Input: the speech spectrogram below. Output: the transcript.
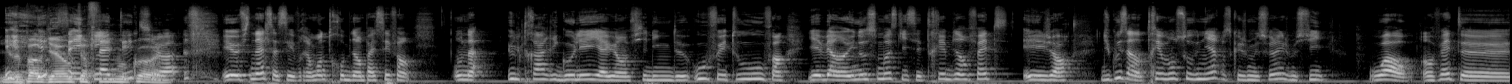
Il aucun- c'est éclaté, ou quoi, tu ouais. vois. Et au final, ça s'est vraiment trop bien passé. Enfin, on a ultra rigolé. Il y a eu un feeling de ouf et tout. Enfin, il y avait un- une osmose qui s'est très bien faite. Et genre, du coup, c'est un très bon souvenir parce que je me souviens que je me suis dit, waouh, en fait, euh,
